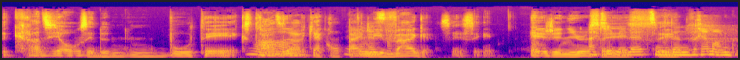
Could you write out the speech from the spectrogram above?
de grandiose et d'une beauté extraordinaire Wow, qui accompagne les vagues. C'est c'est ingénieux. Ok, c'est- mais là, tu c'est- me donnes vraiment le goût.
